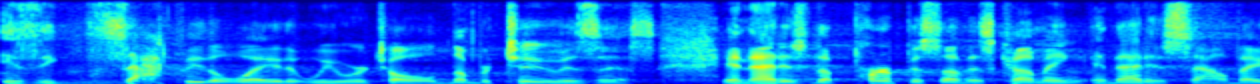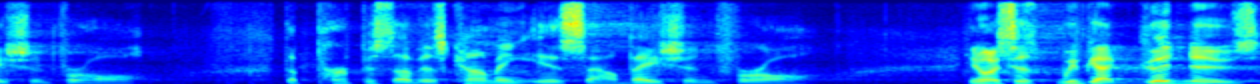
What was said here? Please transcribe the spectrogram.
is exactly the way that we were told. Number two is this, and that is the purpose of his coming, and that is salvation for all. The purpose of his coming is salvation for all. You know, it says we've got good news,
